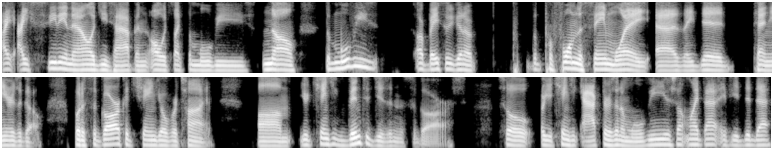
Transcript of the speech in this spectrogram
I, I see the analogies happen. Oh, it's like the movies. No, the movies are basically going to perform the same way as they did 10 years ago. But a cigar could change over time. Um, you're changing vintages in the cigars. So, are you changing actors in a movie or something like that? If you did that,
